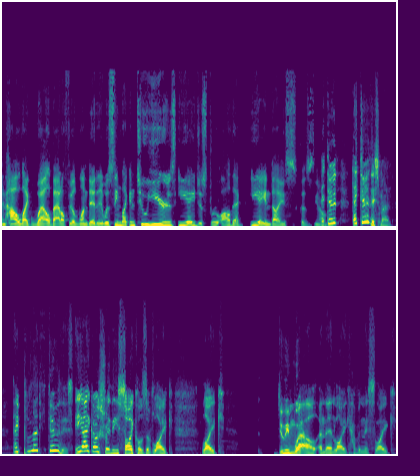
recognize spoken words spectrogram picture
and how like well Battlefield One did and it was seemed like in two years EA just threw all that EA and Dice because you know They do. They do this, man. They bloody do this. EA goes through these cycles of like, like doing well, and then like having this like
